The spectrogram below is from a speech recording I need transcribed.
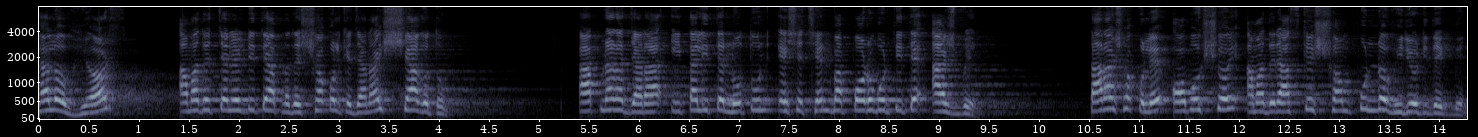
হ্যালো ভিউয়ার্স, আমাদের চ্যানেলটিতে আপনাদের সকলকে জানাই স্বাগতম। আপনারা যারা ইতালিতে নতুন এসেছেন বা পরবর্তীতে আসবেন, তারা সকলে অবশ্যই আমাদের আজকের সম্পূর্ণ ভিডিওটি দেখবেন।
